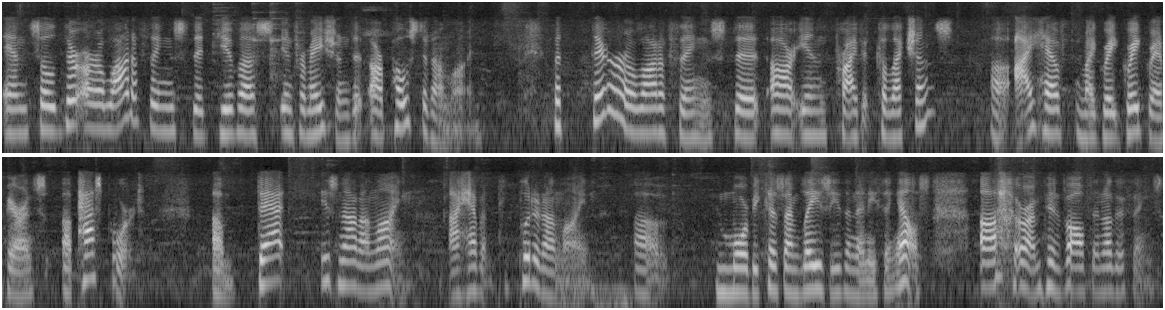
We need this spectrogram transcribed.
And so there are a lot of things that give us information that are posted online. But there are a lot of things that are in private collections. Uh, I have my great great grandparents' uh, passport. Um, that is not online. I haven't put it online, uh, more because I'm lazy than anything else, uh, or I'm involved in other things.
